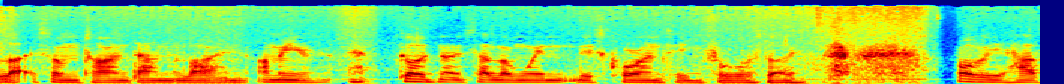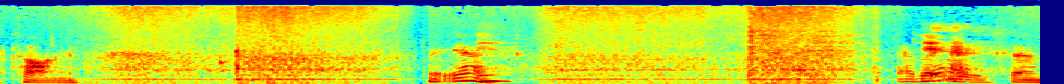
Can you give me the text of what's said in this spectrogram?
like sometime down the line. I mean, God knows how long we're in this quarantine for, so probably have time. But yeah. Yeah. How about Yeah. you, Sam?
